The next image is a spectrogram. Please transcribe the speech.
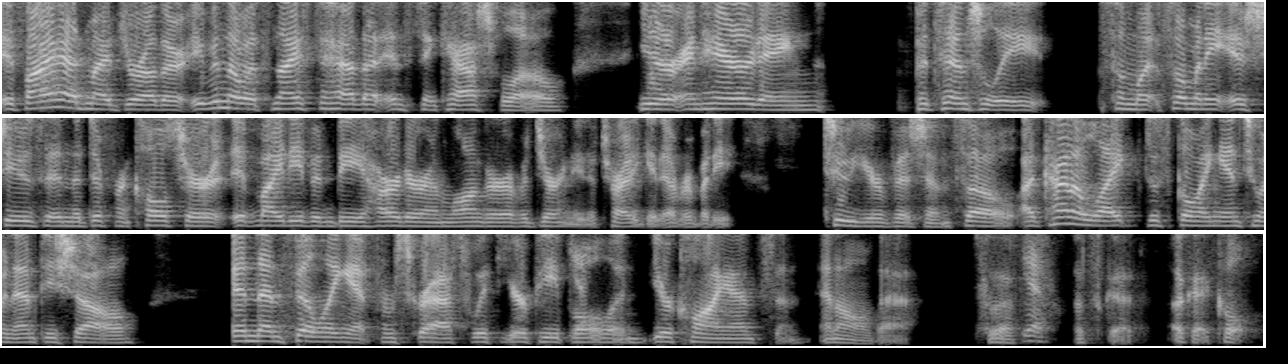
if I had my druther, even though it's nice to have that instant cash flow, you're inheriting potentially somewhat so many issues in a different culture. It might even be harder and longer of a journey to try to get everybody to your vision. So I kind of like just going into an empty shell and then filling it from scratch with your people and your clients and and all of that. So that's Yes. that's good. Okay, cool.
